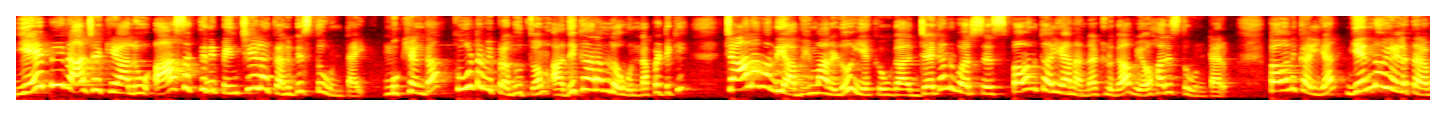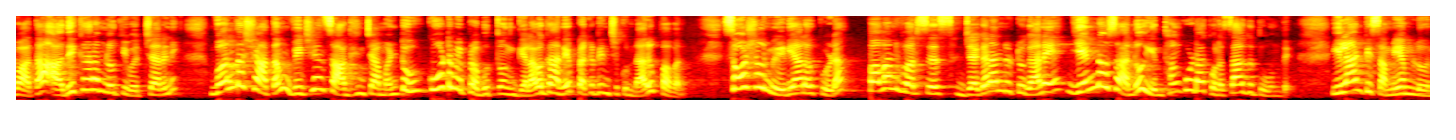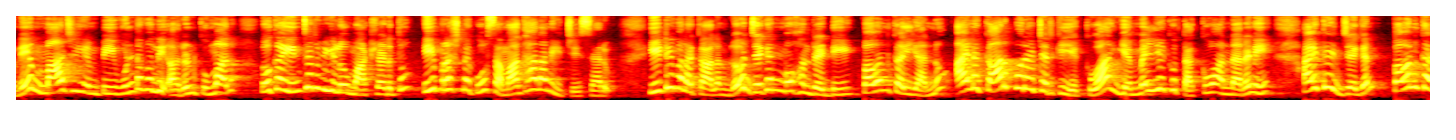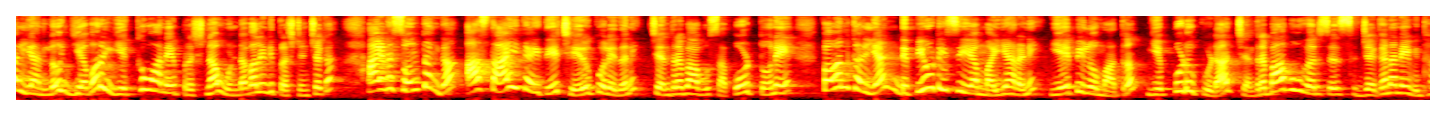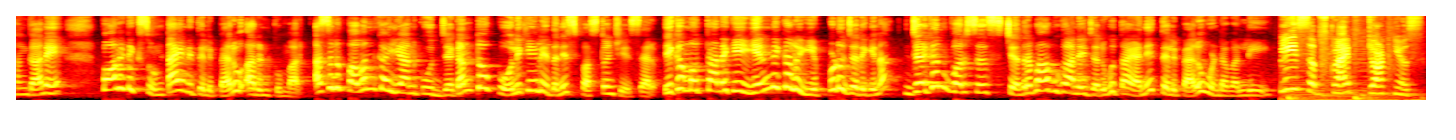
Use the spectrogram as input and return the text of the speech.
AP రాజకీయాలు ఆసక్తిని పెంచేలా కనిపిస్తూ ఉంటాయి. ముఖ్యంగా కూటమి ప్రభుత్వం అధికారంలో ఉన్నప్పటికీ చాలా మంది అభిమానులు ఎక్కువగా జగన్ వర్సెస్ పవన్ కళ్యాణ్ అన్నట్లుగా వ్యవహరిస్తూ ఉంటారు. పవన్ కళ్యాణ్ ఎన్నో ఏళ్ళ తర్వాత అధికారంలోకి వచ్చారని వంద శాతం విజయం సాధించామంటూ కూటమి ప్రభుత్వం గెలవగానే ప్రకటించుకున్నారు పవన్. సోషల్ మీడియాలో కూడా పవన్ వర్సెస్ జగన్ అన్నట్టుగానే ఎన్నోసార్లు యుద్ధం కూడా కొనసాగుతూ ఉంది. ఇలాంటి సమయంలోనే మాజీ ఎంపీ ఉండవల్లి అరుణ్ కుమార్ ఒక ఇంటర్వ్యూలో మాట్లాడుతూ ఈ ప్రశ్నకు సమాధానాన్ని ఇచ్చేశారు. ఇటీవల కాలంలో జగన్మోహన్ రెడ్డి పవన్ కళ్యాణ్ను ఆయన కార్పొరేటర్కి ఎక్కువ ఎమ్మెల్యేకు తక్కువ అన్నారని అయితే జగన్ పవన్ కళ్యాణ్లో ఎవరు ఎక్కువ అనే ప్రశ్న ఉండవాలని ప్రశ్నించగా ఆయన సొంతంగా ఆ స్థాయికి అయితే చేరుకోలేదని చంద్రబాబు సపోర్ట్తోనే పవన్ కళ్యాణ్ డిప్యూటీ సీఎం అయ్యారని ఏపీలో మాత్రం ఎప్పుడూ కూడా చంద్రబాబు వర్సెస్ జగన్ అనే విధంగానే పాలిటిక్స్ ఉంటాయని తెలిపారు అరుణ్ కుమార్. అసలు పవన్ కళ్యాణ్కు జగన్తో పోలికే లేదని స్పష్టం చేశారు. ఇక మొత్తానికి ఎన్నికలు ఎప్పుడు జరిగినా జగన్ వర్సెస్ చంద్రబాబుగానే జరుగుతాయని తెలిపారు Undavalli. Please subscribe dot news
